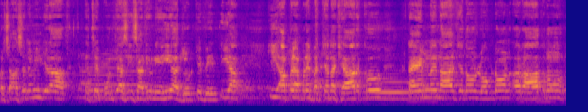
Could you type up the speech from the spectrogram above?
ਪ੍ਰਸ਼ਾਸਨ ਵੀ ਜਿਹੜਾ ਇੱਥੇ ਪਹੁੰਚਿਆ ਸੀ, ਸਾਡੀ ਉਹਨੇ ਇਹੀ ਹੱਥ ਜੋੜ ਕੇ ਬੇਨਤੀ ਆ ਕਿ ਆਪਣੇ ਆਪਣੇ ਬੱਚਿਆਂ ਦਾ ਖਿਆਲ ਰੱਖੋ। ਟਾਈਮ ਦੇ ਨਾਲ ਜਦੋਂ ਲੋਕਡਾਊਨ ਰਾਤ ਨੂੰ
